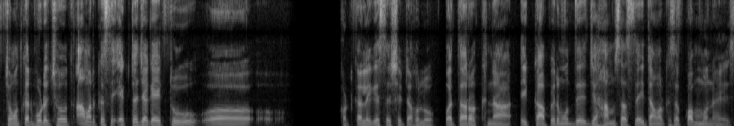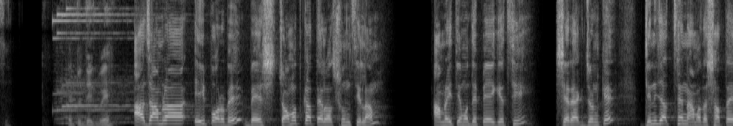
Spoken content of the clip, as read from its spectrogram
চমৎকার পড়েছ। আমার কাছে একটা জায়গায় একটু খটকা লেগেছে, সেটা হলো ওয়াতারক না এই কাপের মধ্যে যে হামস আছে, এটা আমার কাছে কম মনে হয়েছে। একটু দেখবে। আজ আমরা এই পর্বে বেশ চমৎকার তেলত শুনছিলাম। আমরা ইতিমধ্যে পেয়ে গেছি সের একজনকে, যিনি যাচ্ছেন আমাদের সাথে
